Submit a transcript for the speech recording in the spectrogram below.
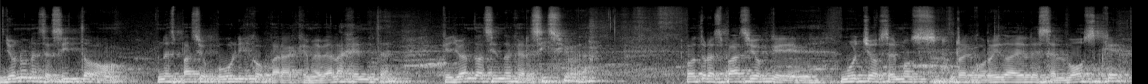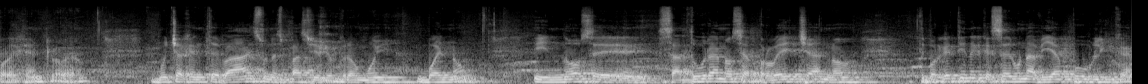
yo no necesito un espacio público para que me vea la gente, que yo ando haciendo ejercicio. Otro espacio que muchos hemos recorrido a él es el bosque, por ejemplo. Mucha gente va, es un espacio yo creo muy bueno y no se satura, no se aprovecha, no. ¿Por qué tiene que ser una vía pública?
